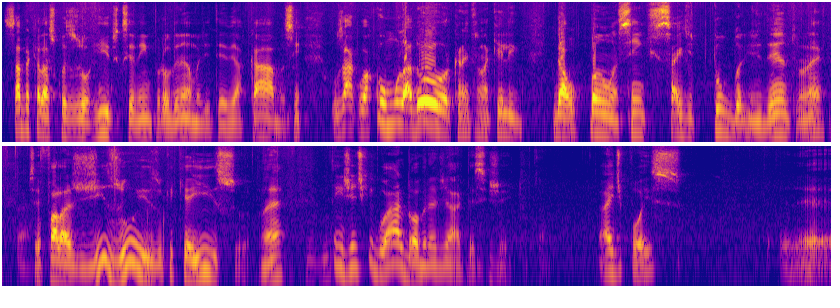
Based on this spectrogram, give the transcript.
Sabe aquelas coisas horríveis que você vê em programa de TV a cabo, assim? Usar o acumulador, o cara entra naquele galpão assim, que sai de tudo ali de dentro, né? Tá. Você fala, Jesus, o que, que é isso? Né? Uhum. Tem gente que guarda obra de arte desse jeito. Aí depois é,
